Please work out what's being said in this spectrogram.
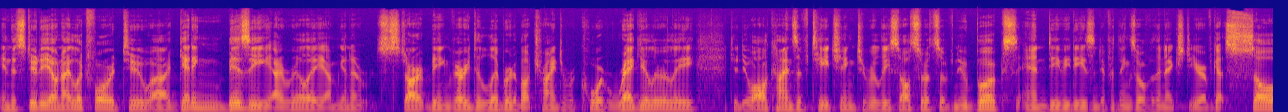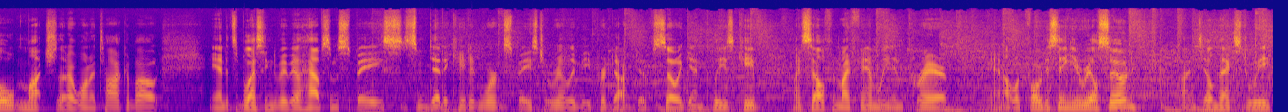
in the studio, and I look forward to uh, getting busy. I really, I'm going to start being very deliberate about trying to record regularly, to do all kinds of teaching, to release all sorts of new books and DVDs and different things over the next year. I've got so much that I want to talk about and it's a blessing to be able to have some space, some dedicated workspace to really be productive. So, again, please keep myself and my family in prayer, and I'll look forward to seeing you real soon. Until next week,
